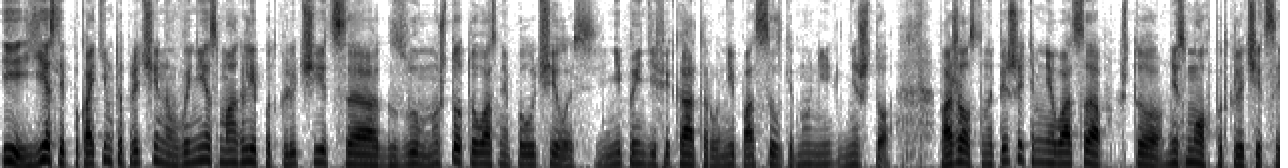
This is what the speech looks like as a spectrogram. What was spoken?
И если по каким-то причинам вы не смогли подключиться к Zoom, ну что-то у вас не получилось, ни по идентификатору, ни по ссылке, ну ни, ничто, пожалуйста, напишите мне в WhatsApp, что не смог подключиться.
